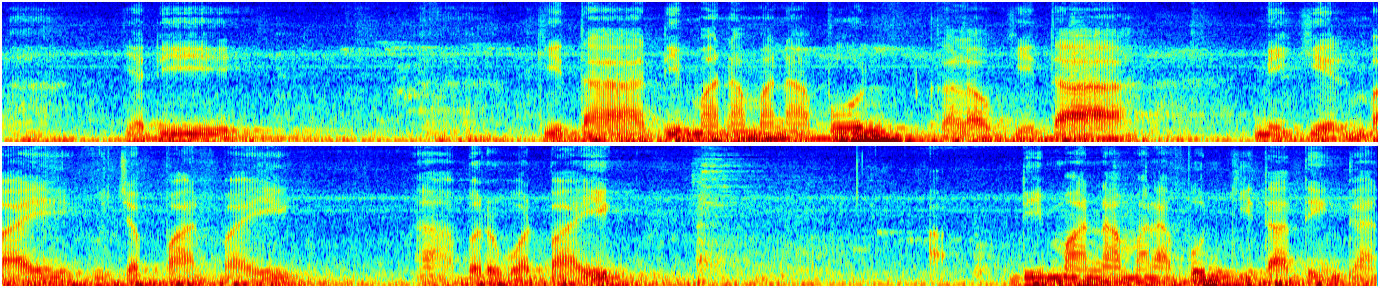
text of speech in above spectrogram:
Uh, jadi uh, kita di mana-mana pun kalau kita mikir baik, ucapan baik, uh, berbuat baik, di mana-mana pun kita tinggal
